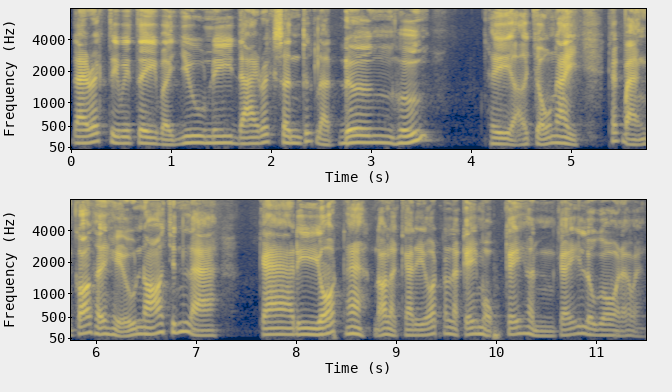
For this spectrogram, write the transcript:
directivity và unidirection, tức là đơn hướng. Thì ở chỗ này, các bạn có thể hiểu nó chính là cardioid ha, đó là cardioid đó là cái một cái hình, cái logo này các bạn.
